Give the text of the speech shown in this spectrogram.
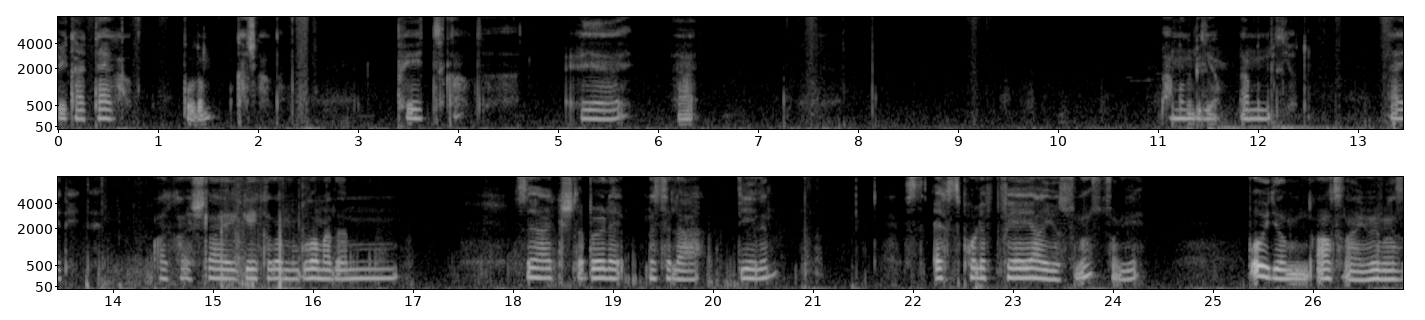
71 karakter kaldı. Buldum. Kaç kaldı? Pete kaldı. Ee, ben bunu biliyorum. Ben bunu biliyordum. Neredeydi? Arkadaşlar geri kalanını bulamadım. Size arkadaşlar böyle mesela diyelim Expole F'yi arıyorsunuz Sony'yi. Bu videonun altına arıyorum.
